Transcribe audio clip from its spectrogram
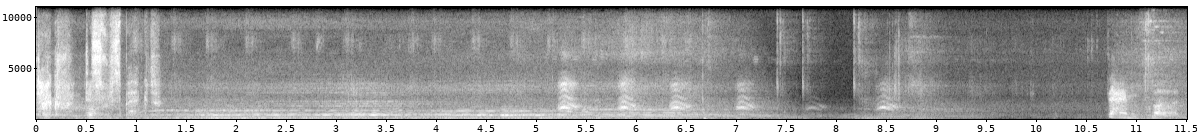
Staggering disrespect. Damn birds!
